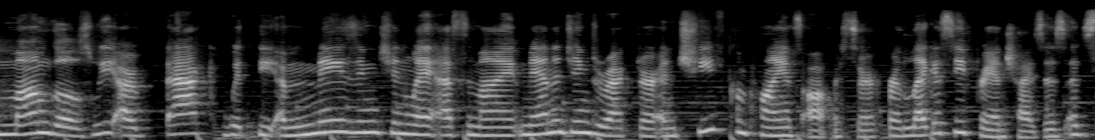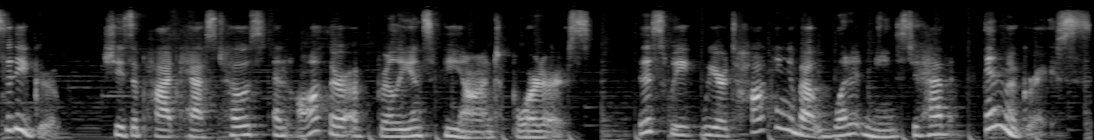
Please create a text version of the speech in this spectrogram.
Mom Goals, we are back with the amazing Chinwe Esimai, Managing Director and Chief Compliance Officer for Legacy Franchises at Citigroup. She's a podcast host and author of Brilliance Beyond Borders. This week, we are talking about what it means to have immigrace.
